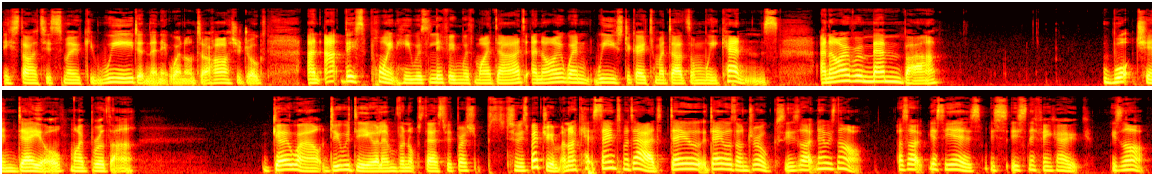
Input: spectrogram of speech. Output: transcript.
he started smoking weed, and then it went on to harsher drugs. And at this point, he was living with my dad, and I went. We used to go to my dad's on weekends, and I remember watching Dale, my brother, go out, do a deal, and run upstairs to his, bedroom. And I kept saying to my dad, Dale, Dale's on drugs. He's like, no, he's not. I was like, yes, he is. He's, he's sniffing coke. He's not.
